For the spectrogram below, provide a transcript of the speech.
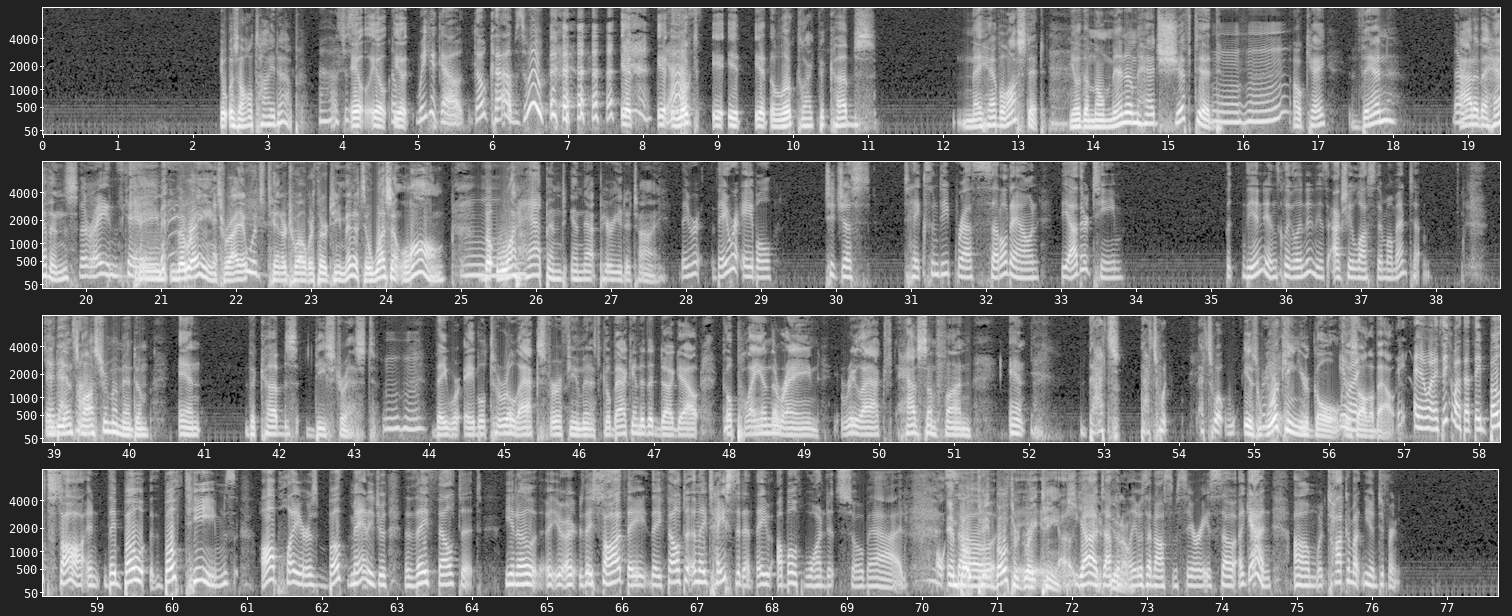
It was all tied up. Uh, it was just It it a it week ago. Go Cubs! Woo! it, it Yes. looked it, it it looked like the Cubs may have lost it. You know the momentum had shifted. Mm-hmm. Okay, then The, out of the heavens the rains came. came the rains, right? It was 10 or 12 or 13 minutes. It wasn't long. But what happened in that period of time? They were they were able to just take some deep breaths, settle down. The other team, the, the Indians, Cleveland Indians, actually lost their momentum. Indians lost their momentum and the Cubs de-stressed. Mm-hmm. They were able to relax for a few minutes, go back into the dugout, go play in the rain, relax, have some fun, and that's that's what that's what is working your goal You know, is all about. And when I think about that, they both saw and they both both teams, all players, both managers, they felt it. You know, uh, they saw it, they they felt it, and they tasted it. They uh, both wanted it so bad. Oh, and both So, team- both are great uh, teams, yeah, you know. definitely. It was an awesome series. So again, um, we're talking about you know different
